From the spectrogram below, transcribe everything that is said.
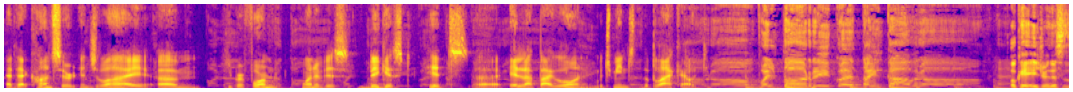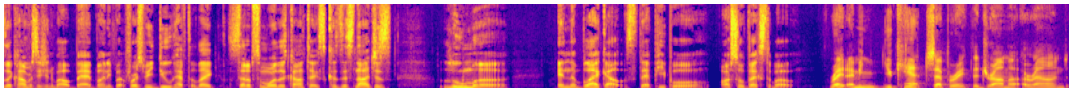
at that concert in July, um, he performed one of his biggest hits, uh, El Apagón, which means the blackout. Okay, Adrian, this is a conversation about Bad Bunny, but first we do have to like set up some more of this context because it's not just Luma and the blackouts that people are so vexed about. Right. I mean, you can't separate the drama around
